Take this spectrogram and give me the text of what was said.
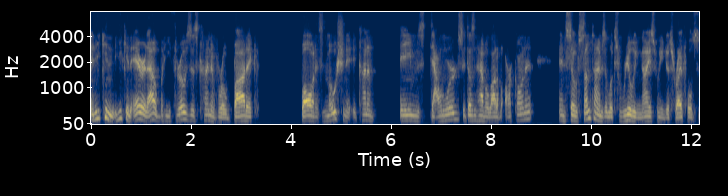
and he can he can air it out, but he throws this kind of robotic ball and his motion it, it kind of aims downwards. It doesn't have a lot of arc on it. And so sometimes it looks really nice when he just rifles,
